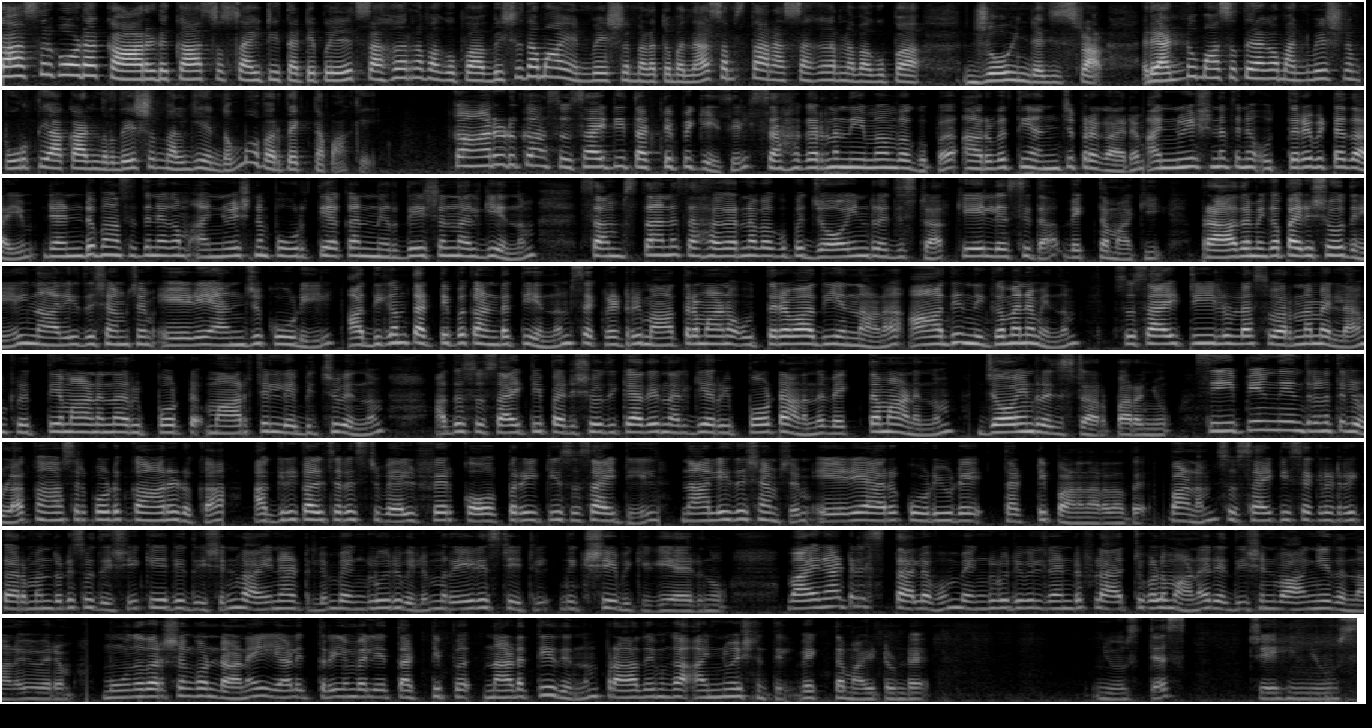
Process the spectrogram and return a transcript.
Kasaragod കാറെടുക്ക society തട്ടിപ്പിൽ സഹകരണ വകുപ്പ് വിശദമായ അന്വേഷണം നടത്തുമെന്ന് സംസ്ഥാന സഹകരണ വകുപ്പ് ജോയിന്റ് രജിസ്ട്രാർ. രണ്ടു മാസത്തിനകം അന്വേഷണം പൂർത്തിയാക്കാൻ നിർദ്ദേശം നൽകിയെന്നും അവർ വ്യക്തമാക്കി. കാറെടുക്ക സൊസൈറ്റി തട്ടിപ്പ് കേസിൽ സഹകരണ നിയമം വകുപ്പ് അറുപത്തിയഞ്ച് പ്രകാരം അന്വേഷണത്തിന് ഉത്തരവിട്ടതായും രണ്ടു മാസത്തിനകം അന്വേഷണം പൂർത്തിയാക്കാൻ നിർദ്ദേശം നൽകിയെന്നും സംസ്ഥാന സഹകരണ വകുപ്പ് ജോയിന്റ് രജിസ്ട്രാർ കെ ലസിത വ്യക്തമാക്കി. പ്രാഥമിക പരിശോധനയിൽ നാല് ദശാംശം ഏഴ് അഞ്ച് കോടിയിൽ അധികം തട്ടിപ്പ് കണ്ടെത്തിയെന്നും സെക്രട്ടറി മാത്രമാണ് ഉത്തരവാദിയെന്നാണ് ആദ്യ നിഗമനമെന്നും സൊസൈറ്റിയിലുള്ള സ്വർണമെല്ലാം കൃത്യമാണെന്ന റിപ്പോർട്ട് മാർച്ചിൽ ലഭിച്ചുവെന്നും അത് സൊസൈറ്റി പരിശോധിക്കാതെ നൽകിയ റിപ്പോർട്ടാണെന്ന് വ്യക്തമാണെന്നും ജോയിന്റ് രജിസ്ട്രാർ പറഞ്ഞു. സി പി എം നിയന്ത്രണത്തിലുള്ള Kasaragod Karadukka agriculturist welfare cooperative സൊസൈറ്റിയിൽ നാല് ദശാംശം ഏഴ് ആറ് കോടിയുടെ തട്ടിപ്പാണ് നടന്നത്. പണം സൊസൈറ്റി സെക്രട്ടറി കർമ്മന്തുടി സ്വദേശി കെ രതീശൻ വയനാട്ടിലും ബംഗളൂരുവിലും റിയൽ എസ്റ്റേറ്റിൽ നിക്ഷേപിക്കുകയായിരുന്നു. വയനാട്ടിൽ സ്ഥലവും ബംഗളൂരുവിൽ രണ്ട് ഫ്ളാറ്റുകളുമാണ് രതീശൻ വാങ്ങിയതെന്നാണ് വിവരം. മൂന്ന് വർഷം കൊണ്ടാണ് ഇയാൾ ഇത്രയും വലിയ തട്ടിപ്പ് നടത്തിയതെന്നും പ്രാഥമിക അന്വേഷണത്തിൽ വ്യക്തമായിട്ടുണ്ട്. News desk Jaihind news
